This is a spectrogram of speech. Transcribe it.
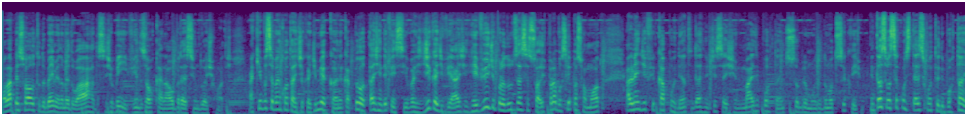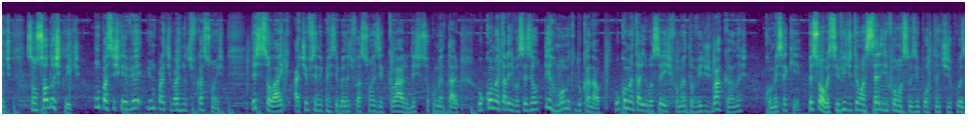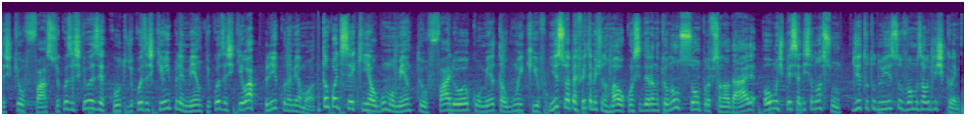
Olá pessoal, tudo bem? Meu nome é Eduardo, sejam bem-vindos ao canal Brasil Duas Rodas. Aqui você vai encontrar dicas de mecânica, pilotagem defensiva, dicas de viagem, review de produtos e acessórios para você e para sua moto, além de ficar por dentro das notícias mais importantes sobre o mundo do motociclismo. Então se você considera esse conteúdo importante, são só dois cliques, um para se inscrever e um para ativar as notificações. Deixe seu like, ative o sininho para receber notificações e claro, deixe seu comentário. O comentário de vocês é o termômetro do canal. O comentário de vocês fomenta vídeos bacanas como esse aqui. Pessoal, esse vídeo tem uma série de informações importantes de coisas que eu faço, de coisas que eu executo, de coisas que eu implemento, de coisas que eu aplico na minha moto. Então pode ser que em algum momento eu falhe ou eu cometa algum equívoco. Isso é perfeitamente normal, considerando que eu não sou um profissional da área ou um especialista no assunto. Dito tudo isso, vamos ao disclaimer.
